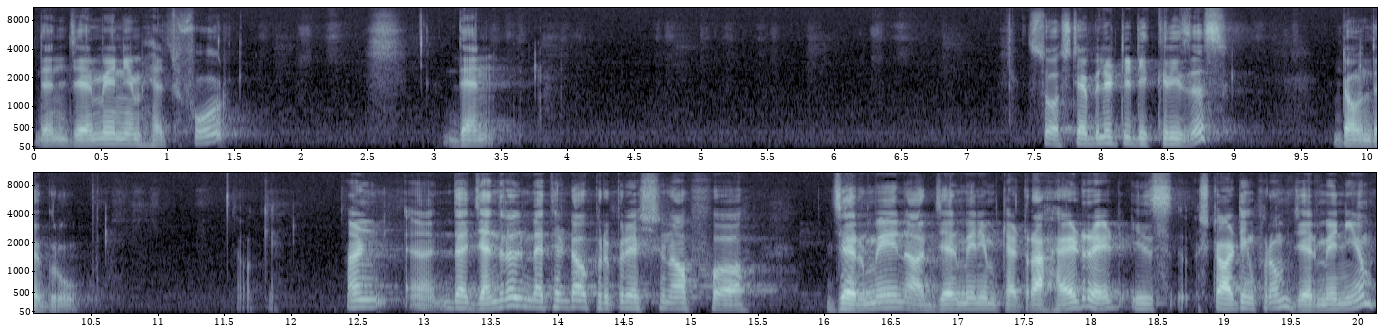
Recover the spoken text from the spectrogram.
then germanium H4 then so stability decreases down the group. Okay. And uh, the general method of preparation of uh, germane or germanium tetrahydride is starting from germanium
